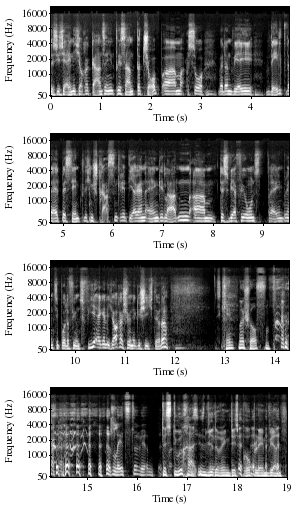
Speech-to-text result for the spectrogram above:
das ist ja eigentlich auch ein ganz interessanter Job, ähm, so, weil dann wäre ich weltweit bei sämtlichen Straßenkriterien eingeladen. Ähm, das wäre für uns drei im Prinzip oder für uns vier eigentlich auch eine schöne Geschichte, oder? Das könnte man schaffen. Letzter werden. Das Durchhalten das wird ein wenig das Problem werden.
